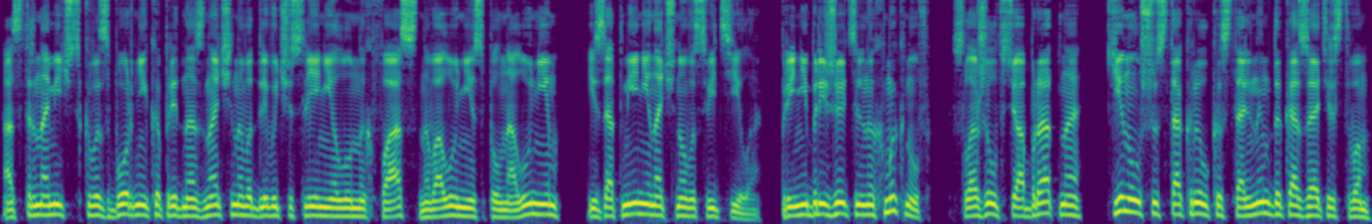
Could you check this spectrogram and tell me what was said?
астрономического сборника, предназначенного для вычисления лунных фаз, новолуния с полнолунием и затмения ночного светила. Пренебрежительно хмыкнув, сложил все обратно, кинул шестокрыл к остальным доказательствам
